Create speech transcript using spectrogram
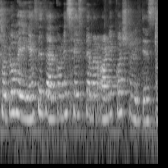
ছোট হয়ে গেছে যার কারণে শেষতে আমার অনেক কষ্ট হইতেছে।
